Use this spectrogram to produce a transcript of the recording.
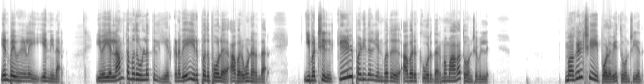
என்பவைகளை எண்ணினார். இவையெல்லாம் தமது உள்ளத்தில் ஏற்கனவே இருப்பது போல அவர் உணர்ந்தார். இவற்றில் கீழ்ப்படிதல் என்பது அவருக்கு ஒரு தர்மமாக தோன்றவில்லை. மகிழ்ச்சியைப் போலவே தோன்றியது.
